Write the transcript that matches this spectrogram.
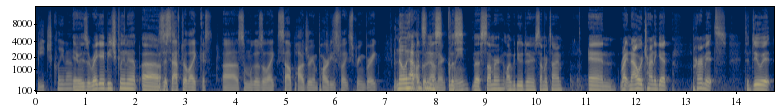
beach cleanup. It was a reggae beach cleanup. Uh, Is this after like uh, someone goes to like South Padre and parties for like spring break? No, it happens in the, down s- there and the the summer, like we do during summertime. And right now we're trying to get permits to do it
